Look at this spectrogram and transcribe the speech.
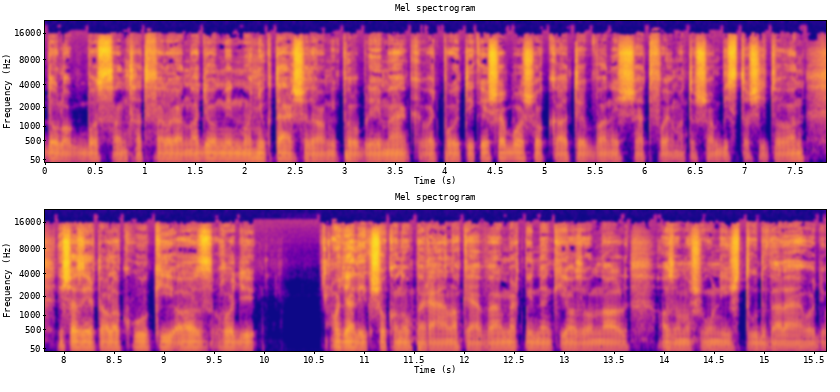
dolog bosszanthat fel olyan nagyon, mint mondjuk társadalmi problémák, vagy politika, és abból sokkal több van, és hát folyamatosan biztosítva van, és ezért alakul ki az, hogy hogy elég sokan operálnak ebben, mert mindenki azonnal azonosulni is tud vele, hogy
